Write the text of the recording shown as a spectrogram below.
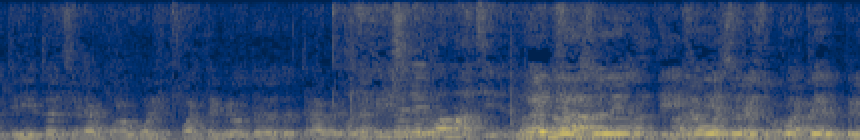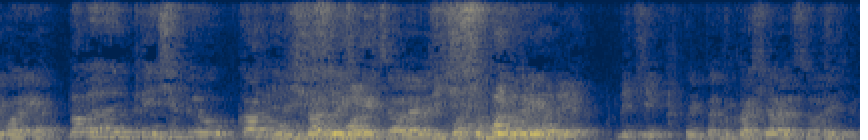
utilitățile acolo vor fi foarte greu de, de O traversat. să fie și reclamații. Noi doar să le, Nu știu, alea o să le este suporte acolo. primăria. Doamne, în principiu, ca Deci ca să știți, alea le Deci suportă suport primăria. primărie. De ce? Păi pentru că așa sunt legile.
